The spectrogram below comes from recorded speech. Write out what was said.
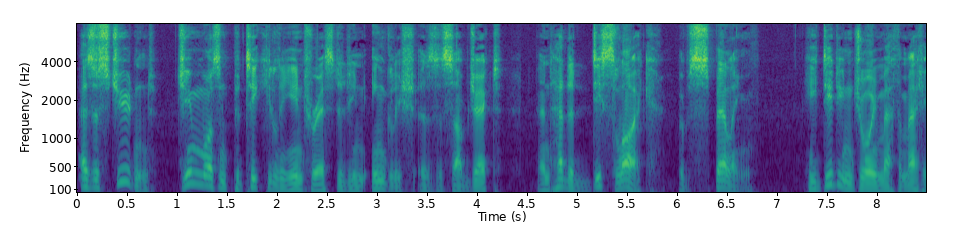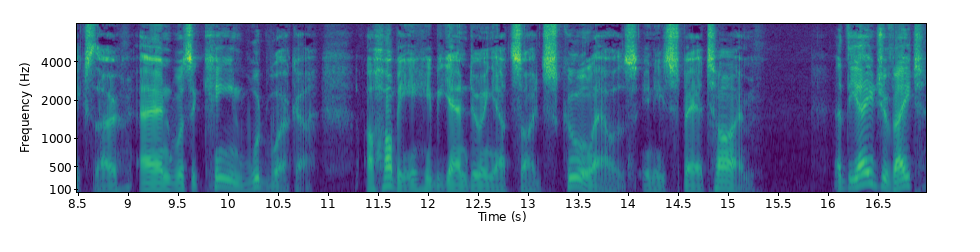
As a student, Jim wasn't particularly interested in English as a subject and had a dislike of spelling. He did enjoy mathematics, though, and was a keen woodworker, a hobby he began doing outside school hours in his spare time. At the age of eight,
